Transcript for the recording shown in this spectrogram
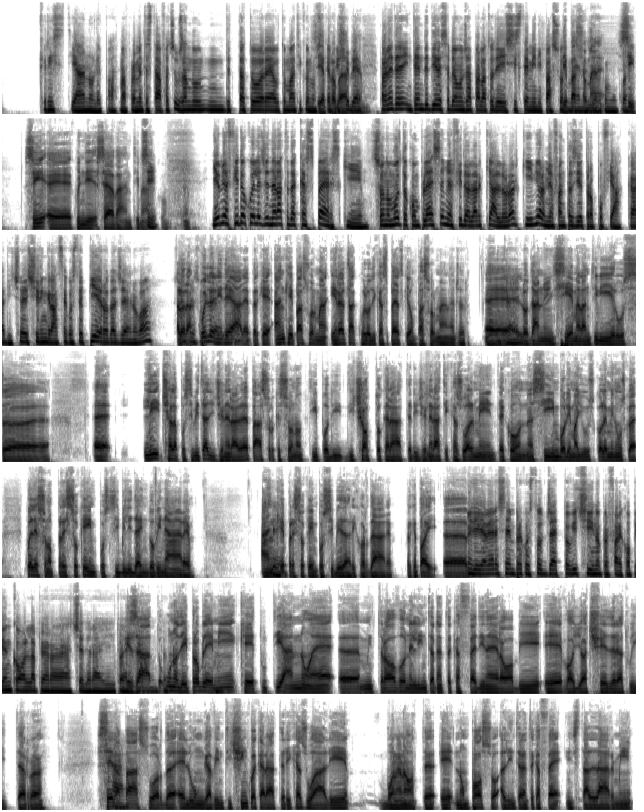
Cristiano le pa- ma probabilmente sta facendo, usando un dettatore automatico, non Sì, si capisce probabile. bene. Probabilmente intende dire se abbiamo già parlato dei sistemi di password Di manager male. comunque. Sì, sì eh, quindi sei avanti, Sì. Marco. Eh. Io mi affido a quelle generate da Kaspersky, sono molto complesse, mi affido al loro archivio, la mia fantasia è troppo fiacca, dice ci ringrazia, questo è Piero da Genova. Allora, quello è l'ideale perché anche i password manager, in realtà quello di Kaspersky è un password manager, Eh, Ok. lo danno insieme all'antivirus. eh, eh, lì c'è la possibilità di generare le password che sono tipo di 18 caratteri generati casualmente con simboli, maiuscole, minuscole, quelle sono pressoché impossibili da indovinare, anche Sì. pressoché impossibili da ricordare, perché poi eh, Quindi devi avere sempre questo oggetto vicino per fare copia e incolla per accedere ai tuoi Esatto, account. uno dei problemi che tutti hanno è eh, mi trovo nell'internet caffè di Nairobi e voglio accedere a Twitter. Se la Eh. password è lunga 25 caratteri casuali, buonanotte, e non posso all'internet caffè installarmi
